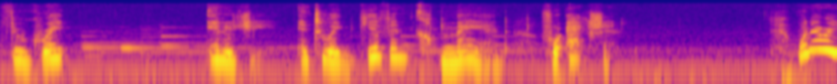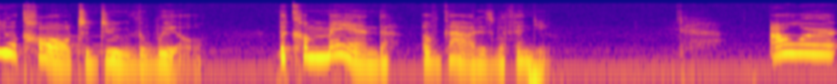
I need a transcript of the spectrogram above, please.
through great energy into a given command for action. Whenever you are called to do the will, the command of God is within you. Our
